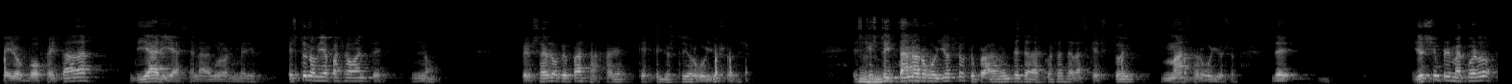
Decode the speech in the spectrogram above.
pero bofetadas diarias en algunos medios. ¿Esto no había pasado antes? No. Pero ¿sabes lo que pasa, Javier? Que es que yo estoy orgulloso de eso. Es que estoy tan orgulloso que probablemente es de las cosas de las que estoy más orgulloso. De, yo siempre me acuerdo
